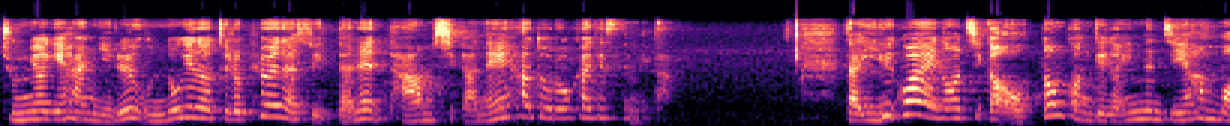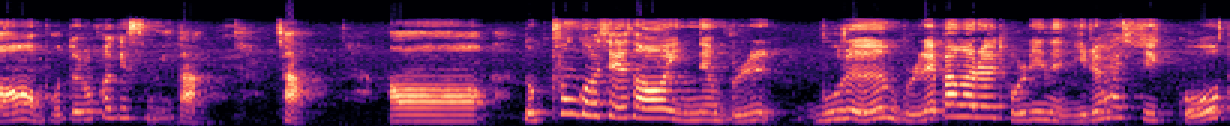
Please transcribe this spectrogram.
중력이 한 일을 운동 에너지로 표현할 수 있다는 다음 시간에 하도록 하겠습니다. 자, 일과 에너지가 어떤 관계가 있는지 한번 보도록 하겠습니다. 자, 어, 높은 곳에서 있는 물, 물은 물레방아를 돌리는 일을 할 수 있고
